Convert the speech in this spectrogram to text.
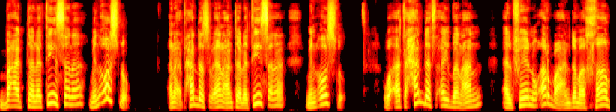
بعد 30 سنة من أوسلو. أنا أتحدث الآن عن 30 سنة من أوسلو وأتحدث أيضا عن 2004 عندما خاض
